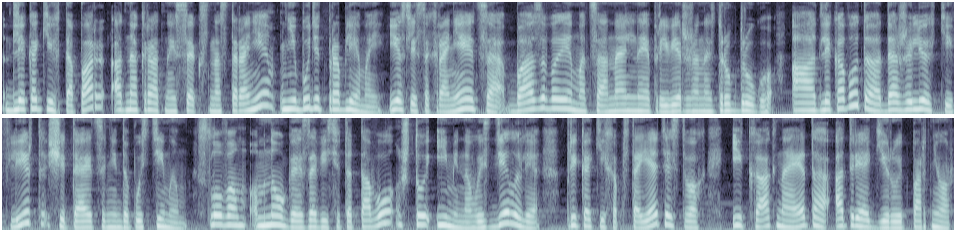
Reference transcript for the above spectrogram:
Для каких-то пар однократный секс на стороне не будет проблемой, если сохраняется базовая эмоциональная приверженность друг другу, а для кого-то даже легкий флирт считается недопустимым. Словом, многое зависит от того, что именно вы сделали, при каких обстоятельствах и как на это отреагирует партнер.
